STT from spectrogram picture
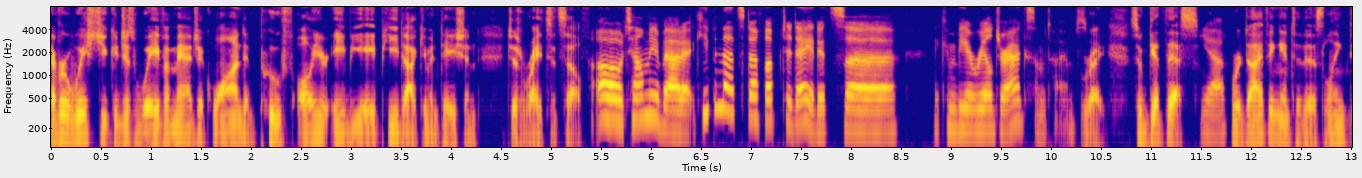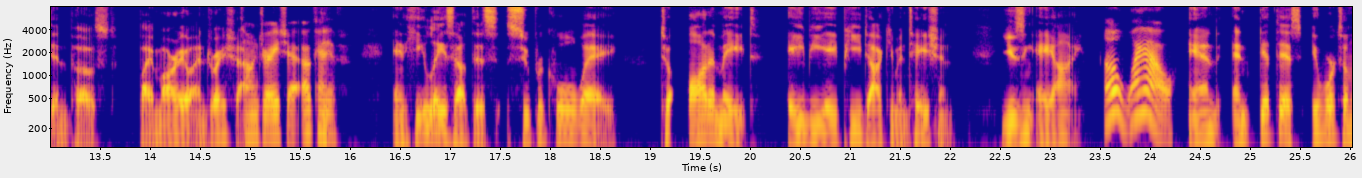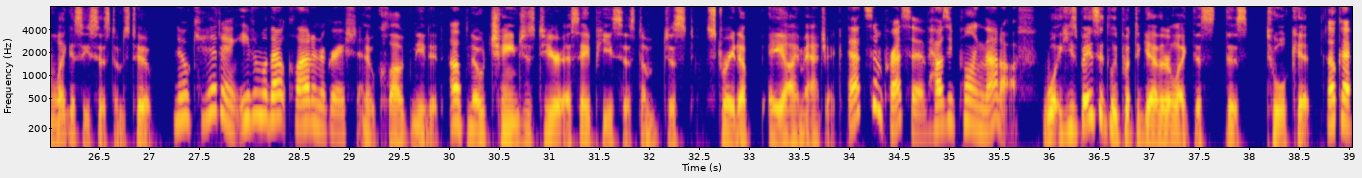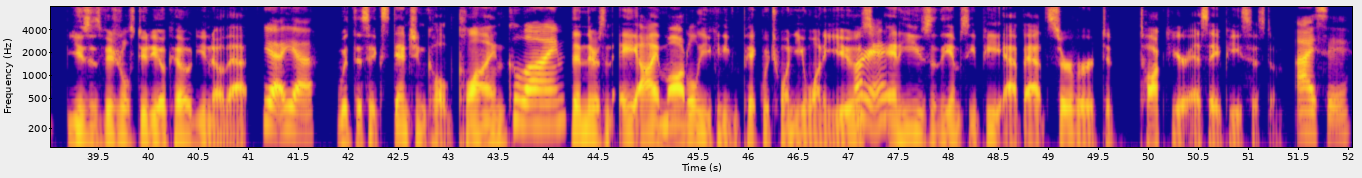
Ever wished you could just wave a magic wand and poof, all your ABAP documentation just writes itself? Oh, tell me about it. Keeping that stuff up to date, it's, uh, it can be a real drag sometimes. Right. So get this. Yeah. We're diving into this LinkedIn post by Mario Andresha. Andresha, okay. And he lays out this super cool way to automate ABAP documentation using AI. Oh, wow. And and get this, it works on legacy systems too. No kidding. Even without cloud integration. No cloud needed. Oh. No changes to your SAP system, just straight up AI magic. That's impressive. How's he pulling that off? Well, he's basically put together like this this toolkit, Okay. uses Visual Studio Code, you know that, Yeah, yeah. with this extension called Cline. Cline. Then there's an AI model. You can even pick which one you want to use. Okay. And he uses the MCP app at server to talk to your SAP system. I see.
